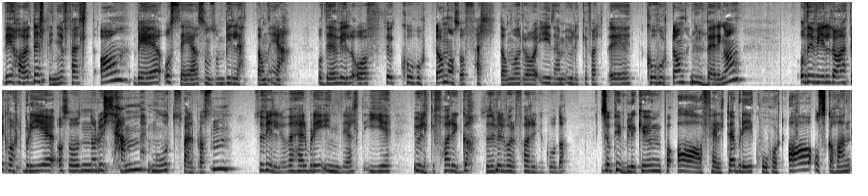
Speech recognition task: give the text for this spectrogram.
Vi har delt inn i felt A, B og C, sånn som billettene er. Og det vil òg kohortene, altså feltene, våre i de ulike felt, eh, kohortene, mm. grupperingene. Og det vil da etter hvert bli Altså når du kommer mot spillplassen, så vil jo det her bli inndelt i ulike farger. Så det vil være fargekoder. Så publikum på A-feltet blir kohort A og skal ha en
